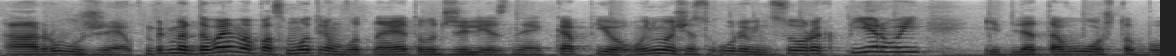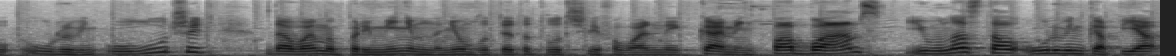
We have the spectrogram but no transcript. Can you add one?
оружия. Например, давай мы посмотрим вот на это вот железное копье. У него сейчас уровень 41, и для того, чтобы уровень улучшить, давай мы применим на нем вот этот вот шлифовальный камень. по бамс И у нас стал уровень копья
